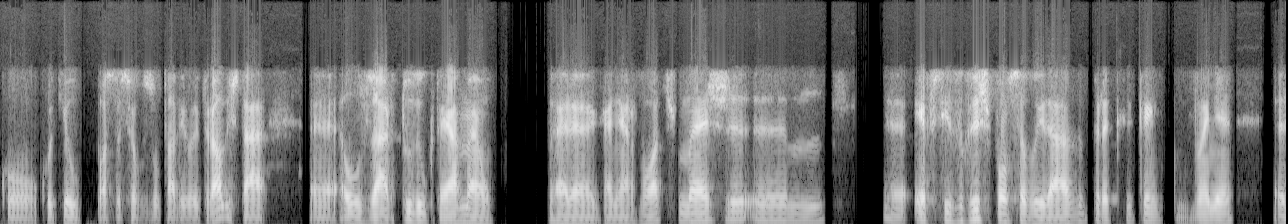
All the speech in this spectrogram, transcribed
com, com aquilo que possa ser o resultado eleitoral e está uh, a usar tudo o que tem à mão para ganhar votos, mas uh, é preciso responsabilidade para que quem venha a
